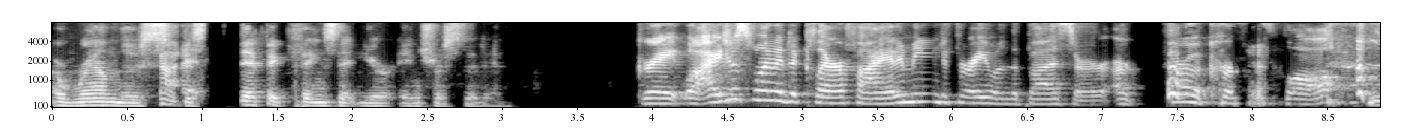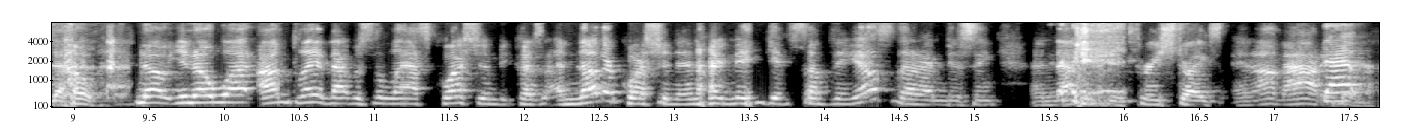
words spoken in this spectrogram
around those Got specific it. things that you're interested in. Great. Well, I just wanted to clarify. I didn't mean to throw you on the bus or, or throw a curveball. no, no. You know what? I'm glad that was the last question because another question, and I may get something else that I'm missing, and that would be three strikes, and I'm out that, of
